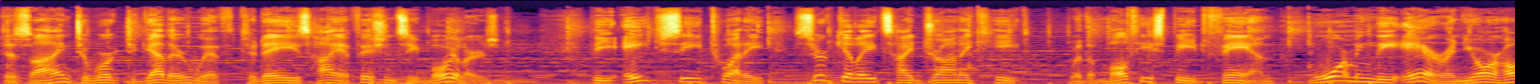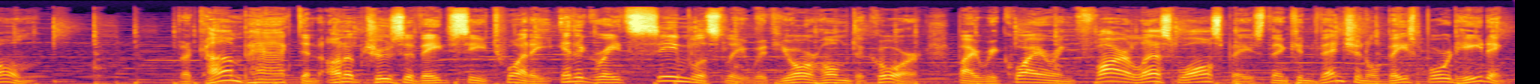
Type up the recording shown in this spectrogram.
Designed to work together with today's high-efficiency boilers, the HC20 circulates hydronic heat with a multi-speed fan warming the air in your home. The compact and unobtrusive HC20 integrates seamlessly with your home decor by requiring far less wall space than conventional baseboard heating.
